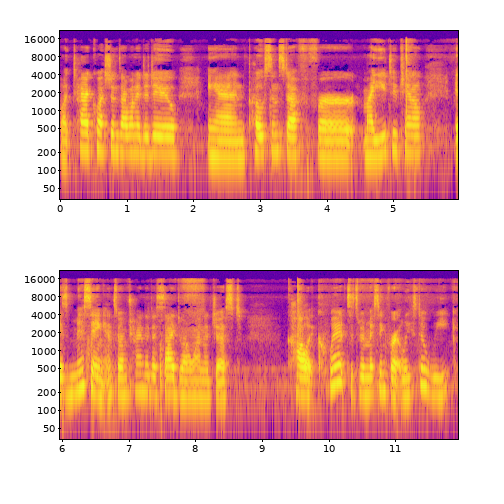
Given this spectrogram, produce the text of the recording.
like tag questions I wanted to do and posts and stuff for my YouTube channel is missing. And so I'm trying to decide, do I want to just call it quits? It's been missing for at least a week,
